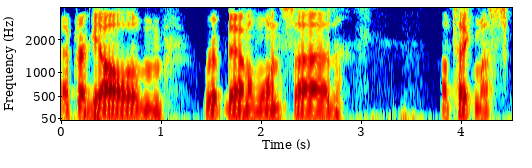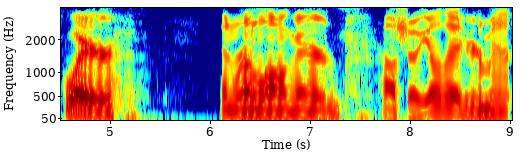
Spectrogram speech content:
after I get all of them ripped down on one side I'll take my square and run along there and I'll show you all that here in a minute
